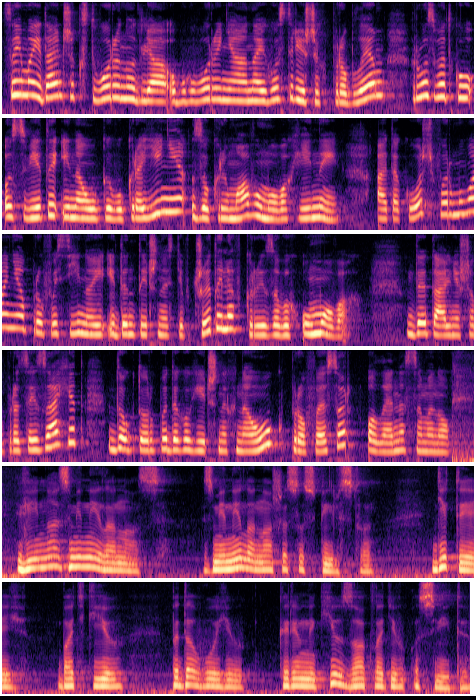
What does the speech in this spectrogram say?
Цей майданчик створено для обговорення найгостріших проблем розвитку освіти і науки в Україні, зокрема в умовах війни, а також формування професійної ідентичності вчителя в кризових умовах. Детальніше про цей захід доктор педагогічних наук, професор Олена Семенов. Війна змінила нас, змінила наше суспільство, дітей, батьків, педагогів, керівників закладів освіти.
